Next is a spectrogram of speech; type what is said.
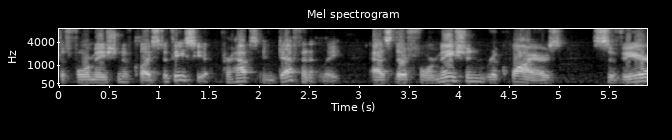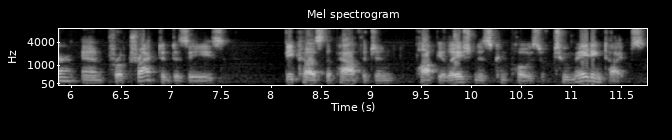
the formation of Cleistothecia, perhaps indefinitely, as their formation requires severe and protracted disease because the pathogen population is composed of two mating types.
